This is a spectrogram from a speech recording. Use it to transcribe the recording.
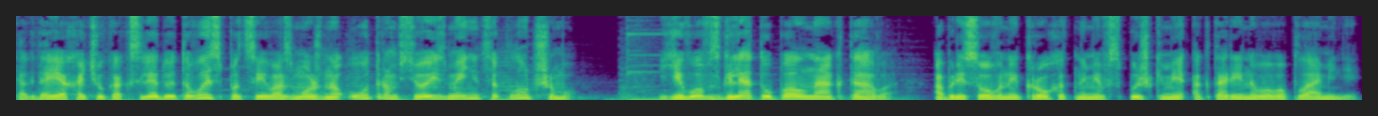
Тогда я хочу как следует выспаться, и, возможно, утром все изменится к лучшему». Его взгляд упал на октава, обрисованный крохотными вспышками акторинового пламени.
